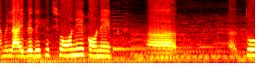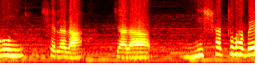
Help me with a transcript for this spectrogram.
আমি লাইভে দেখেছি অনেক অনেক তরুণ ছেলেরা যারা নিঃস্বার্থভাবে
